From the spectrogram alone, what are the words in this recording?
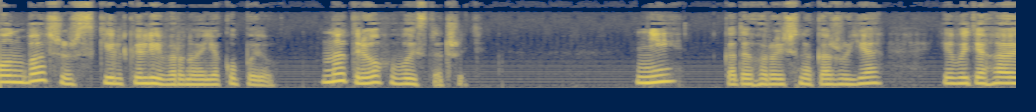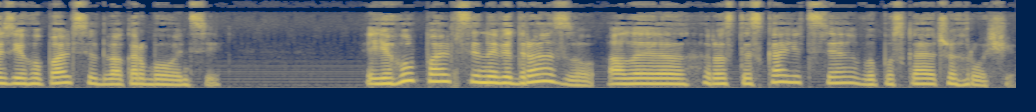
Он бачиш, скільки ліверної я купив? На трьох вистачить. Ні, категорично кажу я і витягаю з його пальців два карбованці. Його пальці не відразу, але розтискаються, випускаючи гроші.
